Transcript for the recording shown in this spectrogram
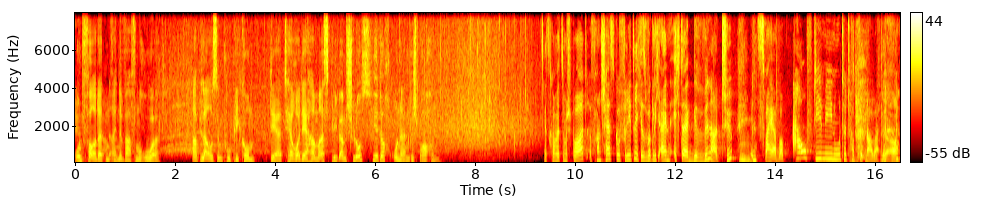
und forderten eine Waffenruhe. Applaus im Publikum. Der Terror der Hamas blieb am Schluss jedoch unangesprochen. Jetzt kommen wir zum Sport. Francesco Friedrich ist wirklich ein echter Gewinnertyp mhm. im Zweierbob. Auf die Minute topfit, Norbert. Ja,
